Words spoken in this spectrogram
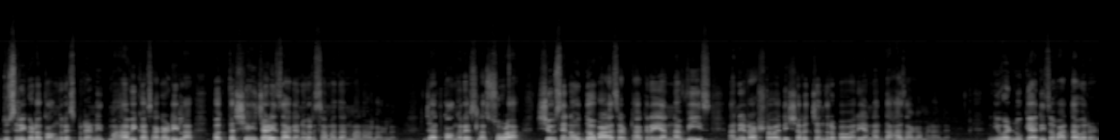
दुसरीकडं काँग्रेस प्रणित महाविकास आघाडीला फक्त शेहेचाळीस जागांवर समाधान मानावं लागलं. ज्यात काँग्रेसला सोळा शिवसेना उद्धव बाळासाहेब ठाकरे यांना वीस आणि राष्ट्रवादी शरदचंद्र पवार यांना दहा जागा मिळाल्या. निवडणुकीआधीचं वातावरण.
